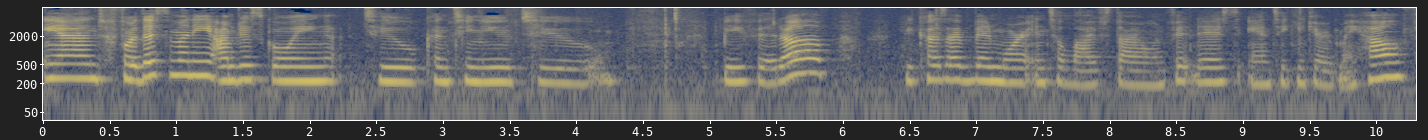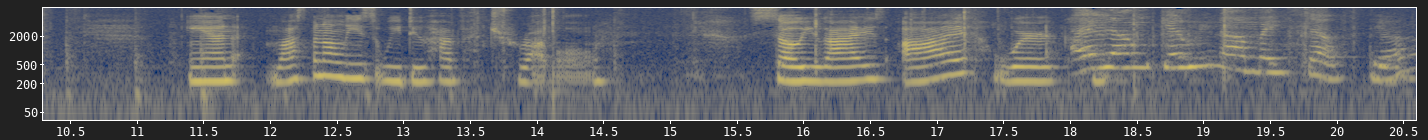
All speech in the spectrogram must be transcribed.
And for this money, I'm just going to continue to beef it up because I've been more into lifestyle and fitness and taking care of my health. And last but not least, we do have travel. So you guys, I work. I am giving on myself. Yeah.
